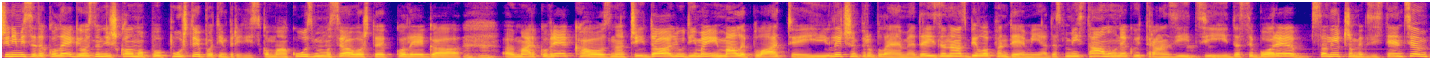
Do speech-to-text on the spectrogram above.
čini mi se da kolege u osnovnim školama popuštaju po tim pritiskom. Ako uzmemo sve ovo što je kolega. -huh. Markov rekao, znači da ljudi imaju i male plate i lične probleme, da je iza nas bila pandemija, da smo mi stalno u nekoj tranziciji, mhm. da se bore sa ličnom egzistencijom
